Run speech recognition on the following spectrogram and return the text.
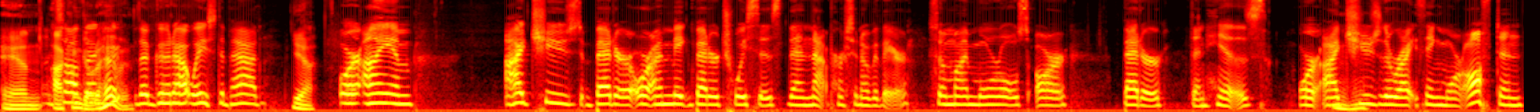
and I can go to heaven. the good outweighs the bad. Yeah. Or I am, I choose better, or I make better choices than that person over there. So my morals are better than his, or I Mhm. choose the right thing more often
